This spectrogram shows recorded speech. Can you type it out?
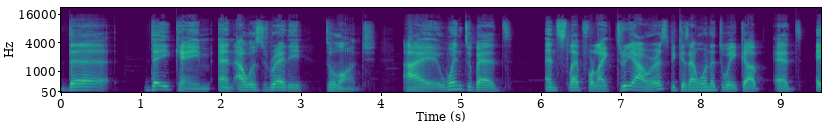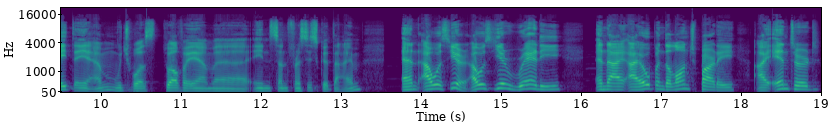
the day came and I was ready to launch. I went to bed and slept for like three hours because I wanted to wake up at 8 a.m., which was 12 a.m. Uh, in San Francisco time. And I was here. I was here ready. And I, I opened the launch party. I entered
